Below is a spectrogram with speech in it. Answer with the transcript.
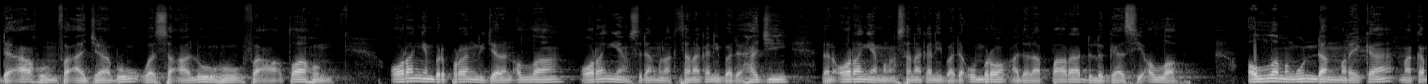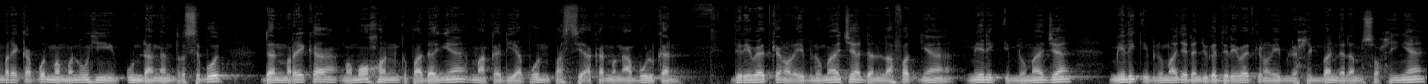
da'ahum fa'ajabu wa sa'aluhu fa'atahum. Orang yang berperang di jalan Allah orang yang sedang melaksanakan ibadah haji dan orang yang melaksanakan ibadah umrah adalah para delegasi Allah. Allah mengundang mereka maka mereka pun memenuhi undangan tersebut dan mereka memohon kepadanya maka dia pun pasti akan mengabulkan. Diriwayatkan oleh Ibnu Majah dan lafadznya milik Ibnu Majah milik Ibnu Majah dan juga diriwayatkan oleh Ibnu Hibban dalam sahihnya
